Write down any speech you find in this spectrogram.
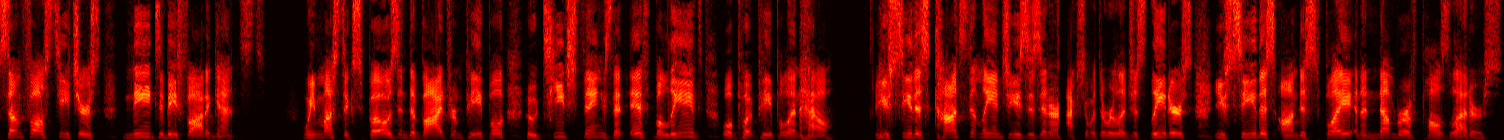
Some false teachers need to be fought against. We must expose and divide from people who teach things that, if believed, will put people in hell. You see this constantly in Jesus' interaction with the religious leaders. You see this on display in a number of Paul's letters.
